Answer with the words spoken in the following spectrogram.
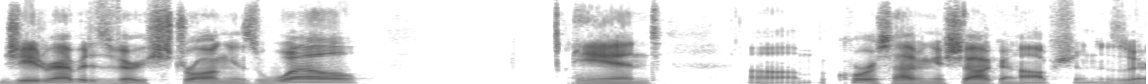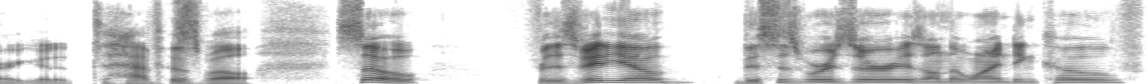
Jade Rabbit is very strong as well. And um, of course, having a shotgun option is very good to have as well. So, for this video, this is where Xur is on the Winding Cove.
